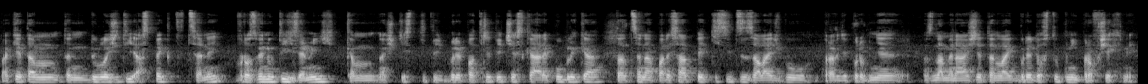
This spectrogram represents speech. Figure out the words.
Pak je tam ten důležitý aspekt ceny. V rozvinutých zemích, kam naštěstí teď bude patřit i Česká republika, ta cena 55 tisíc za léčbu pravděpodobně znamená, že ten lék bude dostupný pro všechny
